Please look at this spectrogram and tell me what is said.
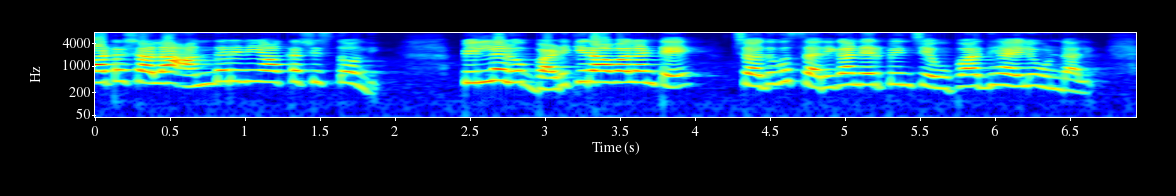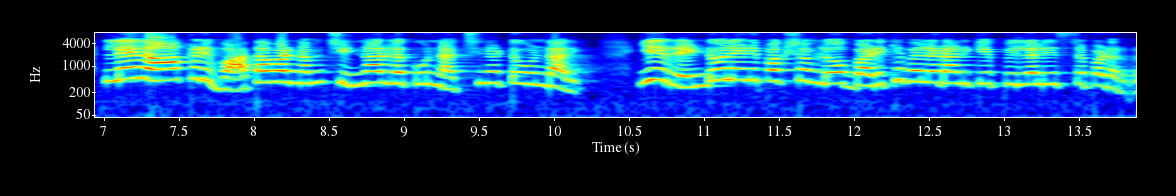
పాఠశాల అందరినీ ఆకర్షిస్తోంది. పిల్లలు బడికి రావాలంటే చదువు సరిగా నేర్పించే ఉపాధ్యాయులు ఉండాలి. లేదా అక్కడి వాతావరణం చిన్నారులకు నచ్చినట్టు ఉండాలి. ఈ రెండూ లేని పక్షంలో బడికి వెళ్ళడానికి పిల్లలు ఇష్టపడరు.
